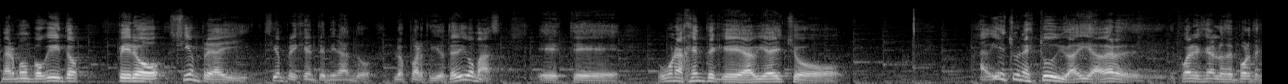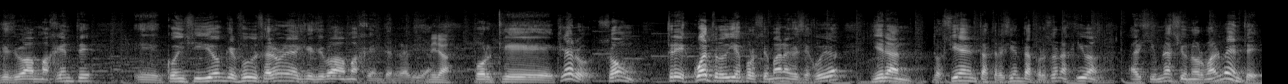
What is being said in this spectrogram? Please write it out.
Me armó un poquito. Pero siempre hay, siempre hay gente mirando los partidos. Te digo más, este, hubo una gente que había hecho, había hecho un estudio ahí a ver cuáles eran los deportes que llevaban más gente. Eh, coincidió en que el fútbol salón era el que llevaba más gente en realidad. Mirá. Porque, claro, son tres, cuatro días por semana que se juega y eran 200, 300 personas que iban al gimnasio normalmente.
